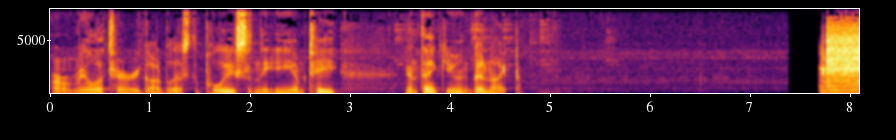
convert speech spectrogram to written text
our military. God bless the police and the EMT. And thank you and good night you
